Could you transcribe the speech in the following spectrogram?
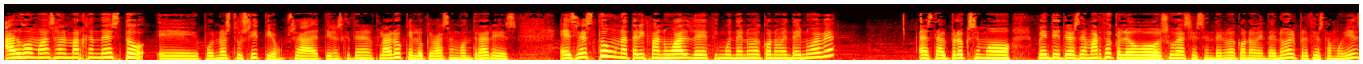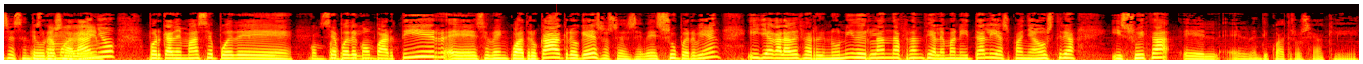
algo más al margen de esto, eh, pues no es tu sitio. O sea, tienes que tener claro que lo que vas a encontrar es, es esto, una tarifa anual de 59,99 hasta el próximo 23 de marzo, que luego sube a 69,99. El precio está muy bien, 60 Está euros al bien. año, porque además se puede se puede Compartir. compartir, eh, se ve en 4K, creo que es, o sea, se ve súper bien y llega a la vez a Reino Unido, Irlanda, Francia, Alemania, Italia, España, Austria y Suiza el, el 24. O sea que,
